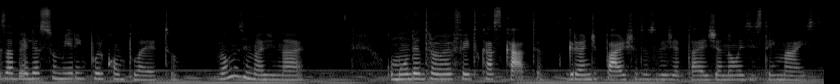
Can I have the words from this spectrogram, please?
As abelhas sumirem por completo? Vamos imaginar. O mundo entrou em efeito cascata. Grande parte dos vegetais já não existem mais,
